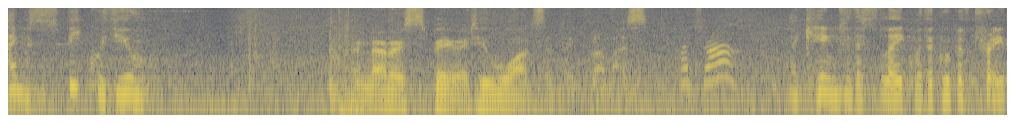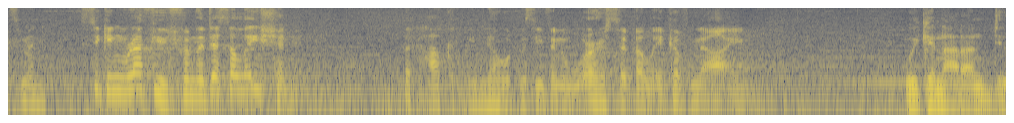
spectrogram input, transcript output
I must speak with you. another spirit who wants something from us. What's wrong? I came to this lake with a group of tradesmen, seeking refuge from the desolation. But how could we know it was even worse at the Lake of Nine? We cannot undo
